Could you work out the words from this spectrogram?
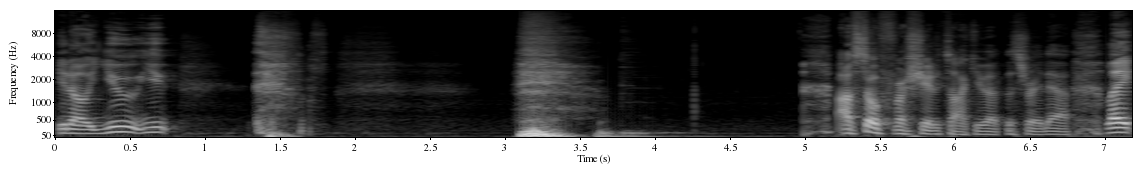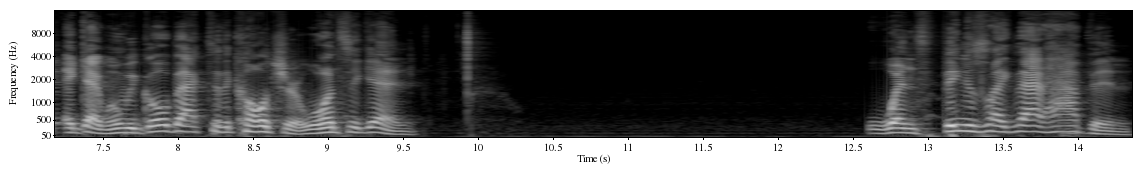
you know, you you I'm so frustrated talking about this right now. Like again, when we go back to the culture, once again, when things like that happen,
